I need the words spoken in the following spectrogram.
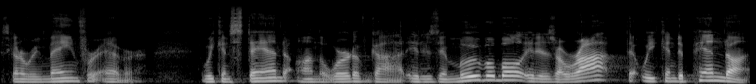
is going to remain forever. We can stand on the word of God. It is immovable, it is a rock that we can depend on.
